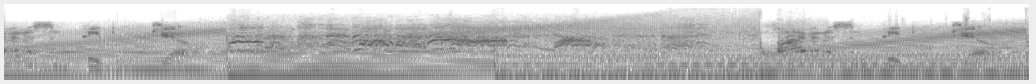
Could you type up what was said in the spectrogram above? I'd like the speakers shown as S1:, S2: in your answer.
S1: Five innocent people killed. Five innocent people killed.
